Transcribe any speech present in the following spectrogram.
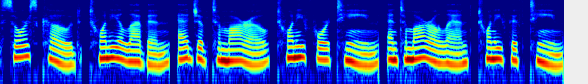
Source Code 2011, Edge of Tomorrow 2014, and Tomorrowland 2015.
